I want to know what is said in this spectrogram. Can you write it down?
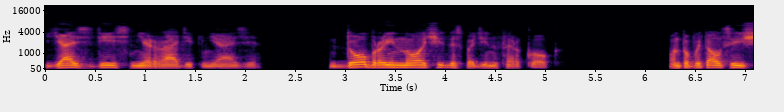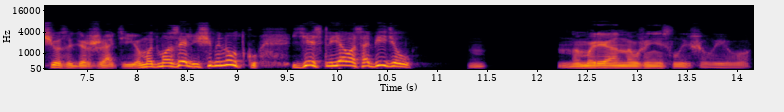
я здесь не ради князя. Доброй ночи, господин Феркок. Он попытался еще задержать ее. «Мадемуазель, еще минутку! Если я вас обидел...» Но Марианна уже не слышала его.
